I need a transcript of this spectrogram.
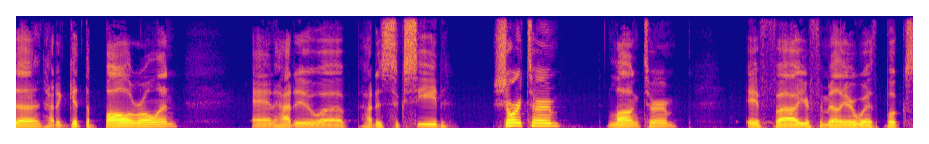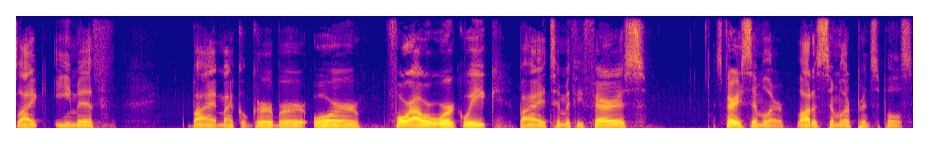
uh, how to get the ball rolling, and how to uh, how to succeed short term, long term. If uh, you're familiar with books like E Myth by Michael Gerber or Four Hour Work Week by Timothy Ferriss, it's very similar. A lot of similar principles.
